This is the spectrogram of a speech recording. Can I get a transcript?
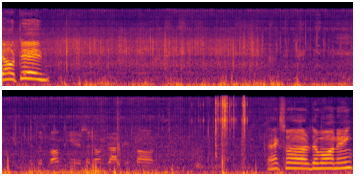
Yo, team. There's a bump here, so don't drop your phone. Thanks for the warning.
